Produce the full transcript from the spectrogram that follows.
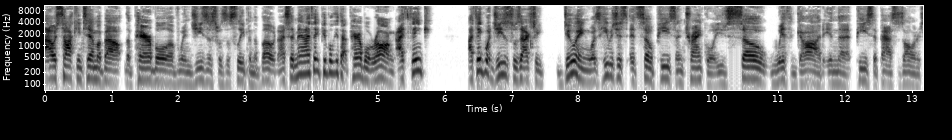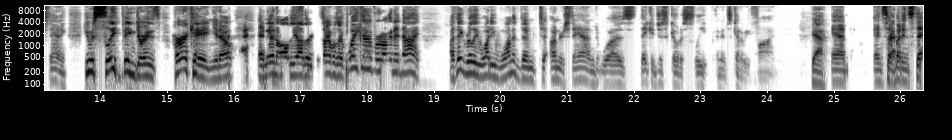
I was talking to him about the parable of when Jesus was asleep in the boat, and I said, "Man, I think people get that parable wrong. I think, I think what Jesus was actually doing was he was just it's so peace and tranquil. He's so with God in that peace that passes all understanding. He was sleeping during this hurricane, you know, and then all the other disciples like, "Wake up, we're all going to die." I think really what he wanted them to understand was they could just go to sleep and it's going to be fine. Yeah, and and so, but instead,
